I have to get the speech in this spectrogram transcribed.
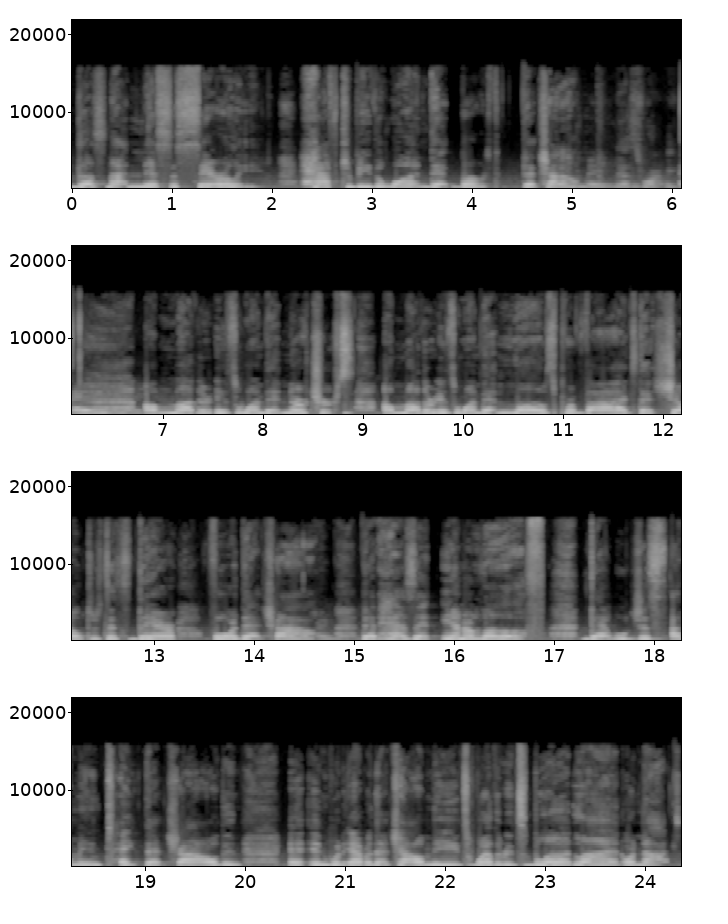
does not necessarily have to be the one that birthed that child. Amen. That's right. Amen. A mother is one that nurtures. A mother is one that loves, provides, that shelters, that's there for that child, that has that inner love that will just, I mean, take that child and, and, and whatever that child needs, whether it's bloodline or not.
